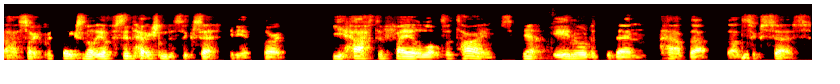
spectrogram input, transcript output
Uh, sorry, mistakes are not the opposite direction to success. Idiot. Sorry you have to fail lots of times yeah. in order to then have that that success.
